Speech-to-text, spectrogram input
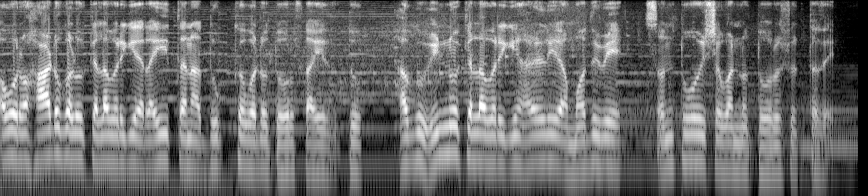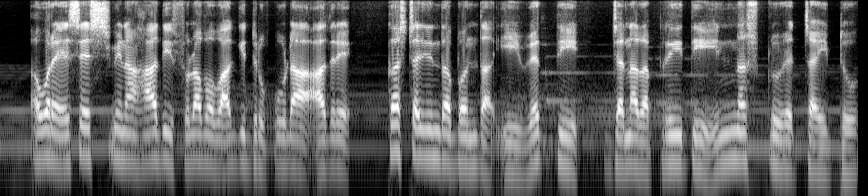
ಅವರು ಹಾಡುಗಳು ಕೆಲವರಿಗೆ ರೈತನ ದುಃಖವನ್ನು ತೋರಿಸ್ತಾ ಇತ್ತು ಹಾಗೂ ಇನ್ನೂ ಕೆಲವರಿಗೆ ಹಳ್ಳಿಯ ಮದುವೆ ಸಂತೋಷವನ್ನು ತೋರಿಸುತ್ತದೆ. ಅವರ ಯಶಸ್ವಿನ ಹಾದಿ ಸುಲಭವಾಗಿದ್ದರೂ ಕೂಡ, ಆದರೆ ಕಷ್ಟದಿಂದ ಬಂದ ಈ ವ್ಯಕ್ತಿ ಜನರ ಪ್ರೀತಿ ಇನ್ನಷ್ಟು ಹೆಚ್ಚಾಯಿತು.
